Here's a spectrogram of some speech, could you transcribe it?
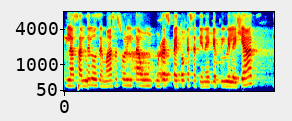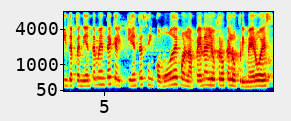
y la salud de los demás es ahorita un, un respeto que se tiene que privilegiar, independientemente de que el cliente se incomode con la pena, yo creo que lo primero es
